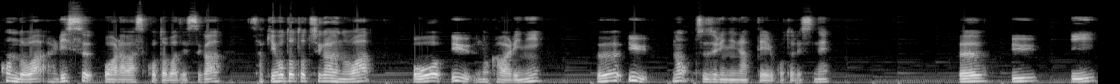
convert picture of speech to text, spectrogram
今度はリスを表す言葉ですが、先ほどと違うのは、ou の代わりに、eu の綴りになっていることですね。e, u, i,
